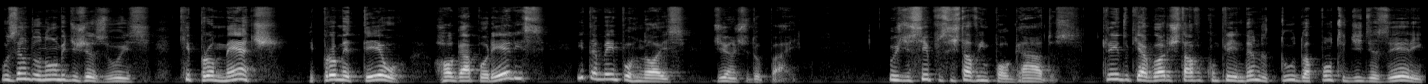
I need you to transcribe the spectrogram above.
usando o nome de Jesus, que promete e prometeu rogar por eles e também por nós diante do Pai. Os discípulos estavam empolgados, crendo que agora estavam compreendendo tudo a ponto de dizerem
